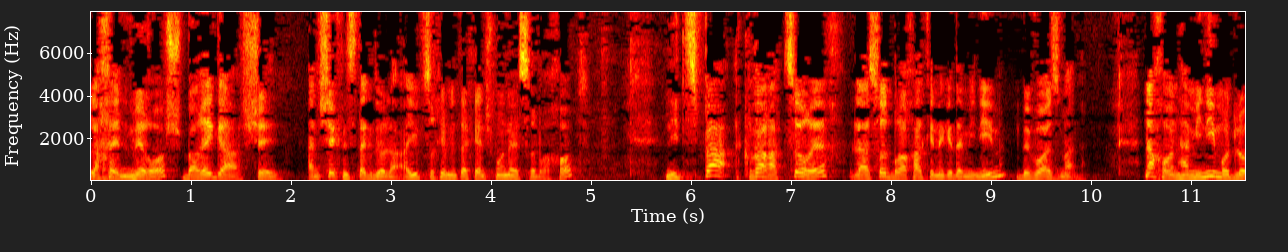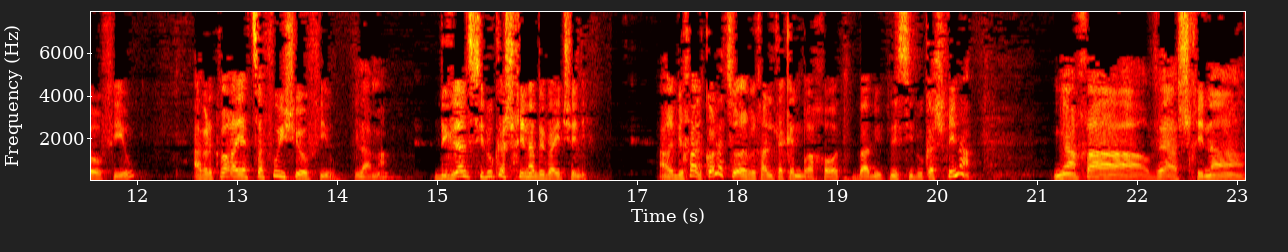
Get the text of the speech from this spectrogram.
לכן מראש, ברגע שאנשי כנסת הגדולה היו צריכים לתקן 18 ברכות, נצפה כבר הצורך לעשות ברכה כנגד המינים בבוא הזמן. נכון, המינים עוד לא הופיעו, אבל כבר היה צפוי שיופיעו. למה? בגלל סילוק השכינה בבית שני. הרי בכלל, כל הצורך בכלל לתקן ברכות בא מפני סילוק השכינה. מאחר והשכינה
